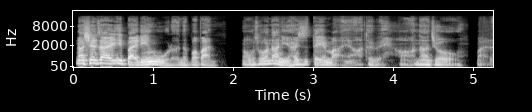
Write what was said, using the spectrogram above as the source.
那现在一百零五了，那怎么办？”我说：“那你还是得买啊，对不对？”啊，那就买了。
